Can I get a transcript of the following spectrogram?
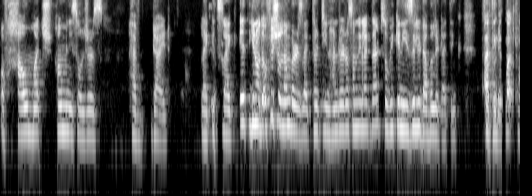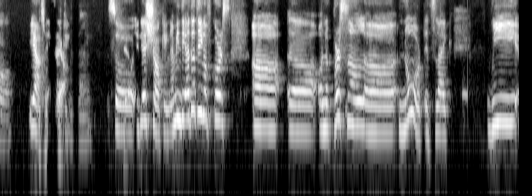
of how much, how many soldiers have died. Like it's like it, you know, the official number is like thirteen hundred or something like that. So we can easily double it, I think. i think today. it's much more Yeah, It's- exactly. Mm. So it is shocking. I mean, the other thing, of course, uh, uh, on a personal uh, note, it's like we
